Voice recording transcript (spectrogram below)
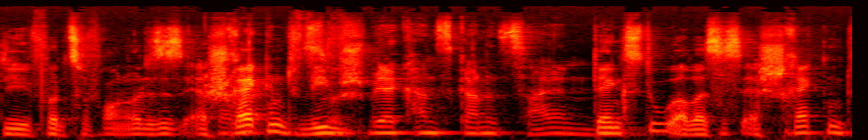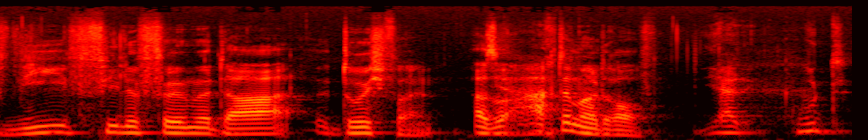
die von zu Frauen. Und es ist erschreckend, wie. So schwer kann es gar nicht sein. Denkst du, aber es ist erschreckend, wie viele Filme da durchfallen. Also Ja. achte mal drauf. Ja, gut.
